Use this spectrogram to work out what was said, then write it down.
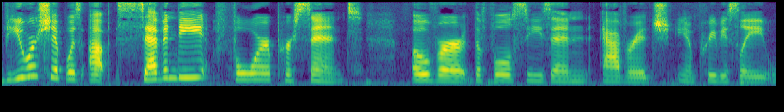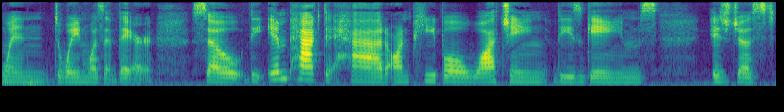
viewership was up 74% over the full season average, you know, previously when Dwyane wasn't there. So the impact it had on people watching these games is just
